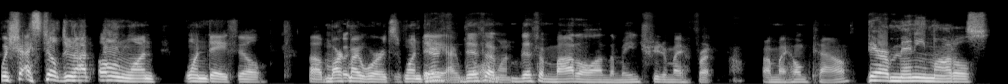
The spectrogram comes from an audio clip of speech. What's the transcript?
which I still do not own one. One day, Phil, uh, mark But my words. One day, I There's, will there's a one. there's a model on the main street of my front on my hometown. There are many models,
